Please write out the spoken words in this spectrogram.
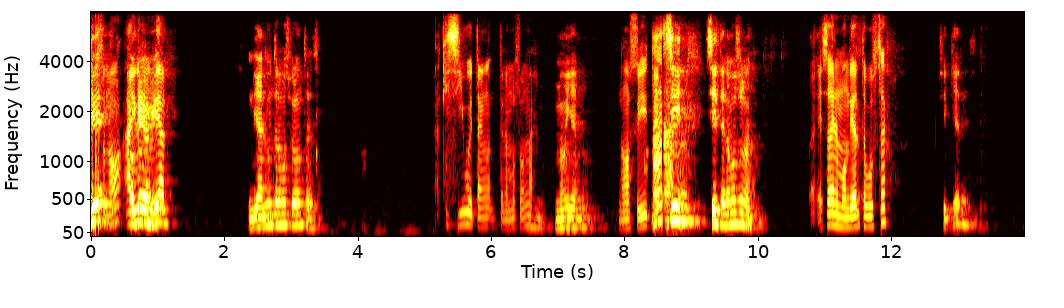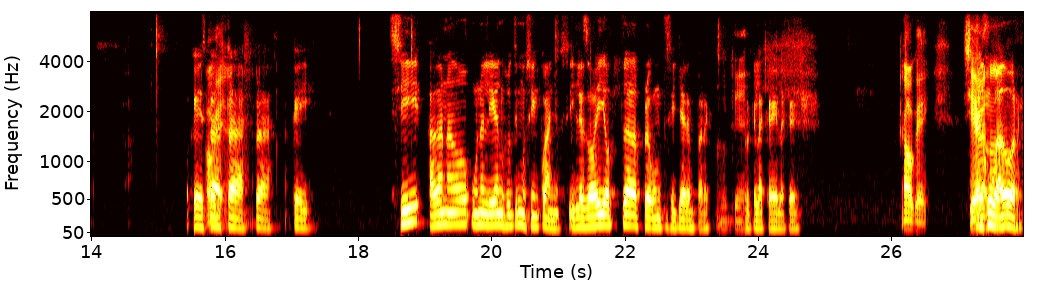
Eso, ¿no? Hay Ok, un ok. mundial. Ya no tenemos preguntas. Aquí sí, güey, tenemos una. No, ya no. No, sí. Ah, sí, sí, tenemos una. ¿Esa del mundial te gusta? Si quieres. Ok, espera, Ok. espera, espera. Ok. Sí ha ganado una liga en los últimos cinco años. Y les doy otra pregunta si quieren, para porque la cagué, la cagué. Ah, ok. Sí El jugador,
